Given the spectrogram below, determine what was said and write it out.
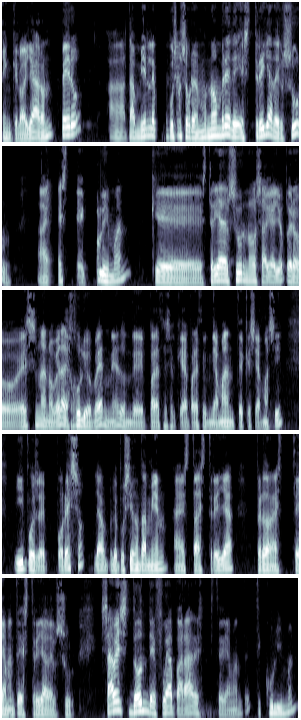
en que lo hallaron, pero uh, también le pusieron sobre el nombre de Estrella del Sur a este Kuliman, que Estrella del Sur no lo sabía yo, pero es una novela de Julio Verne, donde parece ser que aparece un diamante que se llama así, y pues eh, por eso le, pusieron también a esta estrella perdón, este diamante Estrella del Sur. ¿Sabes dónde fue a parar este diamante, este Kuliman?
